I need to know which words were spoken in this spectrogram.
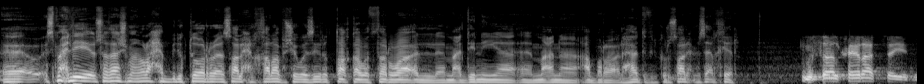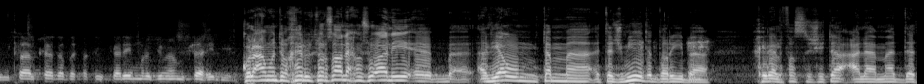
أه، اسمح لي أستاذ هاشم أن أرحب بدكتور صالح الخرابشي وزير الطاقة والثروة المعدنية معنا عبر الهاتف دكتور صالح مساء الخير. مساء الخيرات سيدي مساء الخير لضيفك الكريم ولجميع المشاهدين. كل عام وانت بخير دكتور صالح وسؤالي آه، اليوم تم تجميد الضريبة خلال فصل الشتاء على مادة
